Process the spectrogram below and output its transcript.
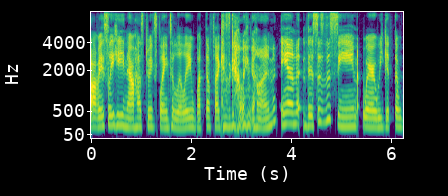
obviously he now has to explain to Lily what the fuck is going on. And this is the scene where we get the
